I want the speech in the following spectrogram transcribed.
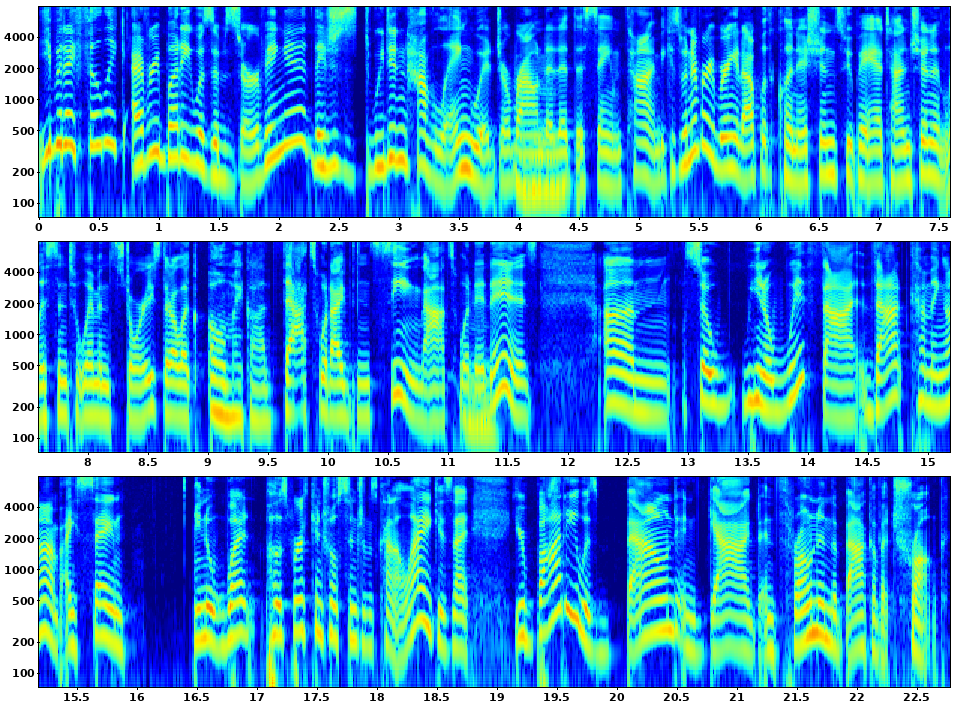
yeah, but I feel like everybody was observing it. They just we didn't have language around mm-hmm. it at the same time because whenever I bring it up with clinicians who pay attention and listen to women's stories, they're like, oh my god, that's what I've been seeing. That's what mm-hmm. it is. Um, so you know, with that, that coming up, I say you know what post birth control syndrome is kind of like is that your body was bound and gagged and thrown in the back of a trunk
